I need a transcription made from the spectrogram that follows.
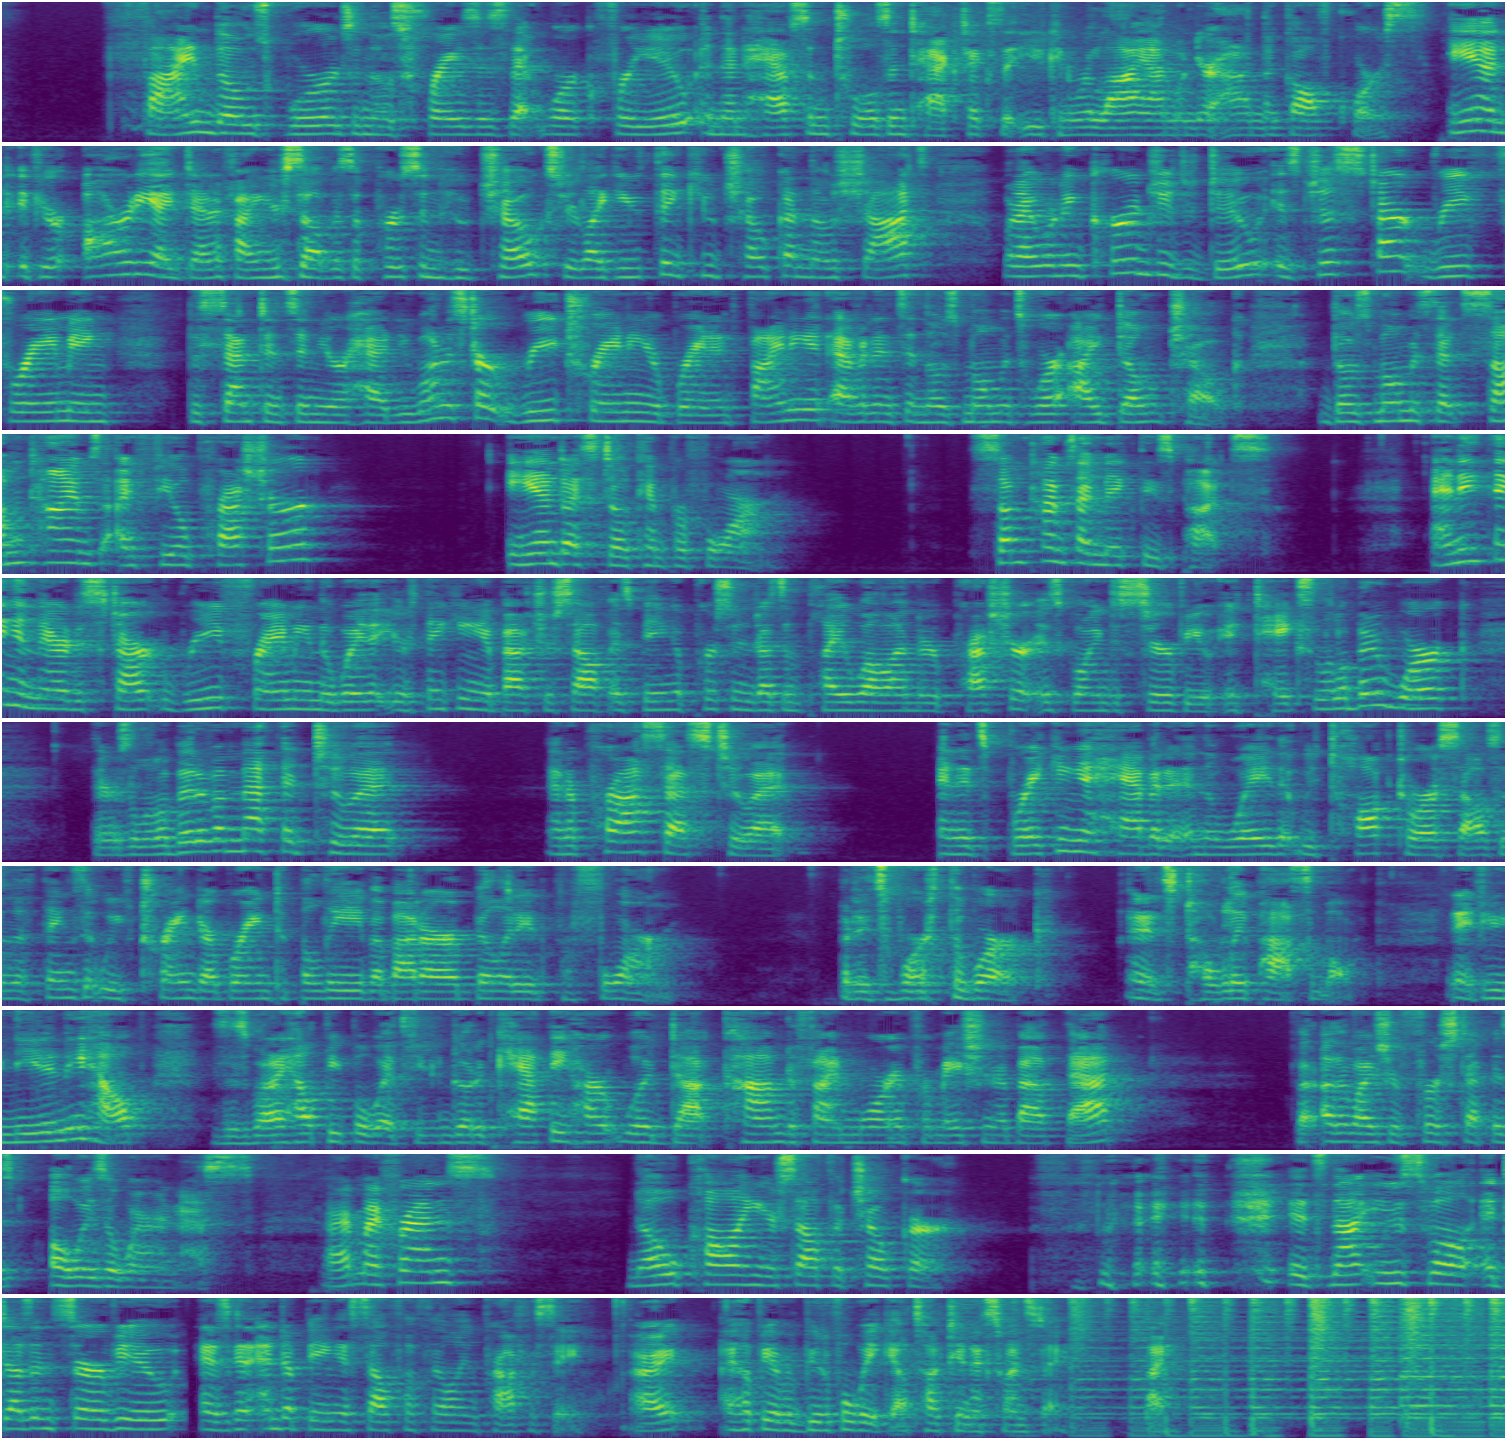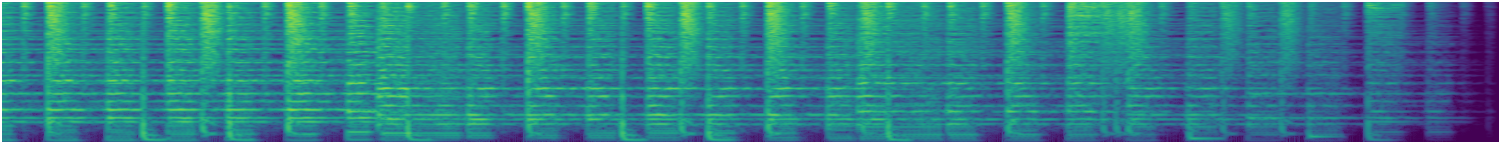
Find those words and those phrases that work for you and then have some tools and tactics that you can rely on when you're on the golf course. And if you're already identifying yourself as a person who chokes, you're like, you think you choke on those shots. What I would encourage you to do is just start reframing the sentence in your head. You want to start retraining your brain and finding it evidence in those moments where I don't choke. Those moments that sometimes I feel pressure and I still can perform. Sometimes I make these putts. Anything in there to start reframing the way that you're thinking about yourself as being a person who doesn't play well under pressure is going to serve you. It takes a little bit of work. There's a little bit of a method to it and a process to it. And it's breaking a habit in the way that we talk to ourselves and the things that we've trained our brain to believe about our ability to perform. But it's worth the work and it's totally possible. And if you need any help, this is what I help people with. You can go to kathyhartwahl.com to find more information about that. But otherwise, your first step is always awareness. All right, my friends, no calling yourself a choker. it's not useful. It doesn't serve you. And it's going to end up being a self fulfilling prophecy. All right. I hope you have a beautiful week. I'll talk to you next Wednesday. Bye.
